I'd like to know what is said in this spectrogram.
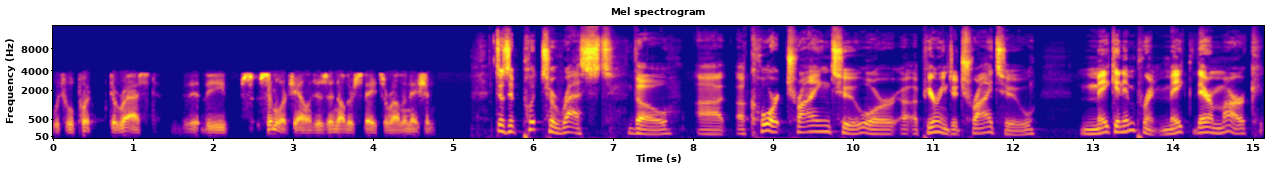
which will put to rest the, the similar challenges in other states around the nation. Does it put to rest, though, uh, a court trying to or uh, appearing to try to make an imprint, make their mark,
